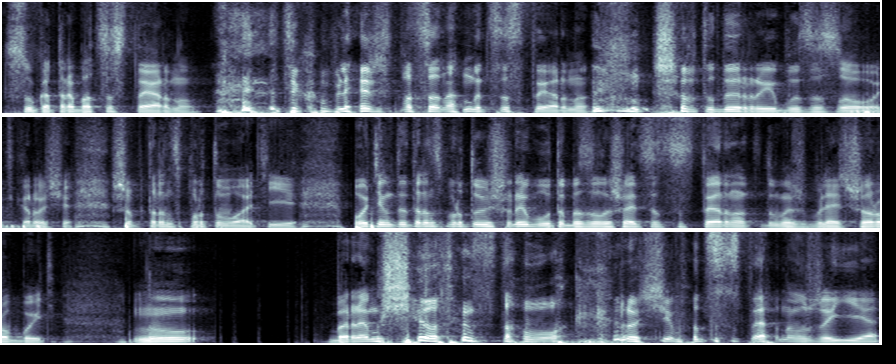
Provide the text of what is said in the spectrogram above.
Сука, треба цистерну. Ти купляєш з пацанами цистерну, щоб туди рибу засовувати, коротше, щоб транспортувати її. Потім ти транспортуєш рибу, у тебе залишається цистерна, ти думаєш, блядь, що робити? Ну, беремо ще один ставок, коротше, бо цистерна вже є.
